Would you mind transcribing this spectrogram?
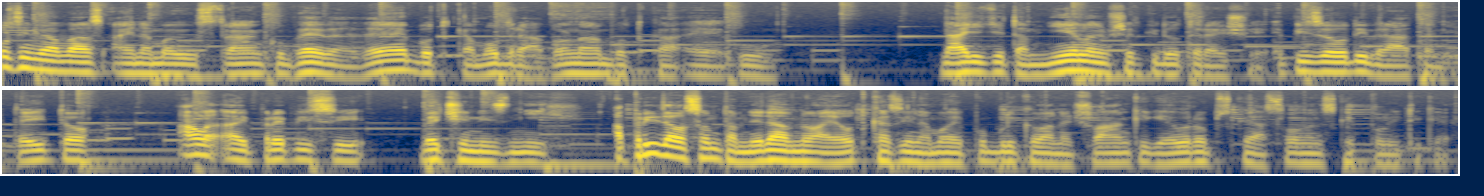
pozývam vás aj na moju stránku www.modravlna.eu. Nájdete tam nielen všetky doterajšie epizódy, vrátane tejto, ale aj prepisy väčšiny z nich. A pridal som tam nedávno aj odkazy na moje publikované články k európskej a slovenskej politike.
